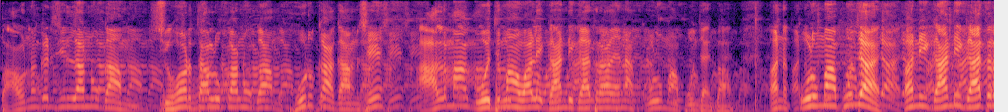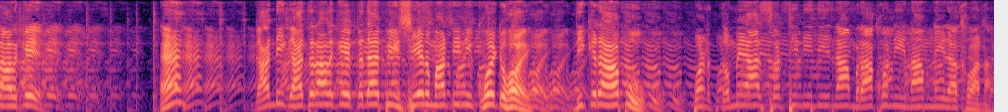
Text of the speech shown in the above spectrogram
ભાવનગર જિલ્લાનું ગામ સિહોર તાલુકાનું ગામ, હુરકા ગામ છે. હાલમાં ગોજમાં ગાંડી ગાતરાળ એના કુળમાં પૂંજાય અને કુળમાં પૂંજાય, અને ગાંડી ગાતરાળ કે ગાંડી ગાતરાળ કે કદાપી શેર માટીની ખોટ હોય, દીકરા આપું. પણ તમે આ સઠ્ઠીની દી નામ રાખો ની નામ નહીં રાખવાના.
